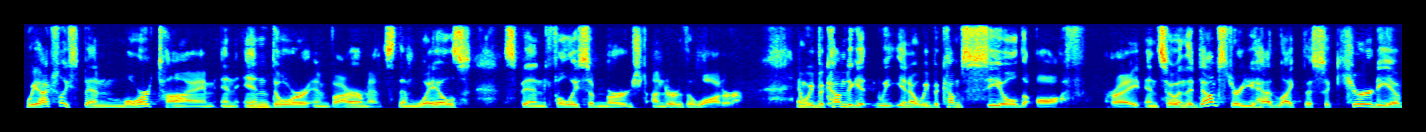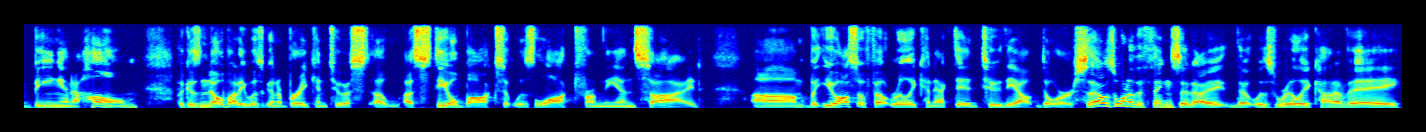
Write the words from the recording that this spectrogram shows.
We actually spend more time in indoor environments than whales spend fully submerged under the water and we become to get we you know we become sealed off right? And so in the dumpster you had like the security of being in a home because nobody was going to break into a, a, a, steel box that was locked from the inside. Um, but you also felt really connected to the outdoors. So that was one of the things that i that was really kind of a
